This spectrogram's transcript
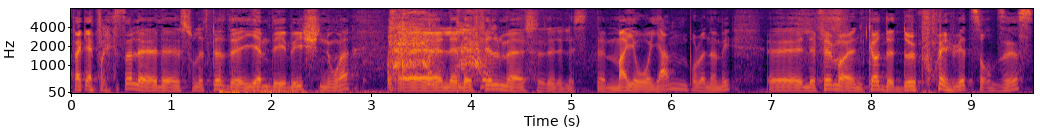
fait qu'après ça, le, le- sur l'espèce de IMDB chinois, euh, le, le film, euh, c'est le, Mayoyan pour le nommer, euh, le film a une cote de 2.8 sur 10.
